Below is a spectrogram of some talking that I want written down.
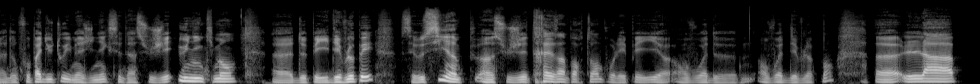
Euh, donc, faut pas du tout imaginer que c'est un sujet uniquement euh, de pays développés. C'est aussi un, un, sujet très important pour les pays en voie de, en voie de développement. la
